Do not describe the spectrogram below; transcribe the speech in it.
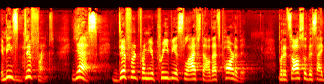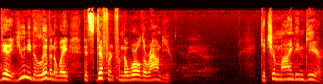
It means different. Yes, different from your previous lifestyle. That's part of it. But it's also this idea that you need to live in a way that's different from the world around you. Get your mind in gear.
